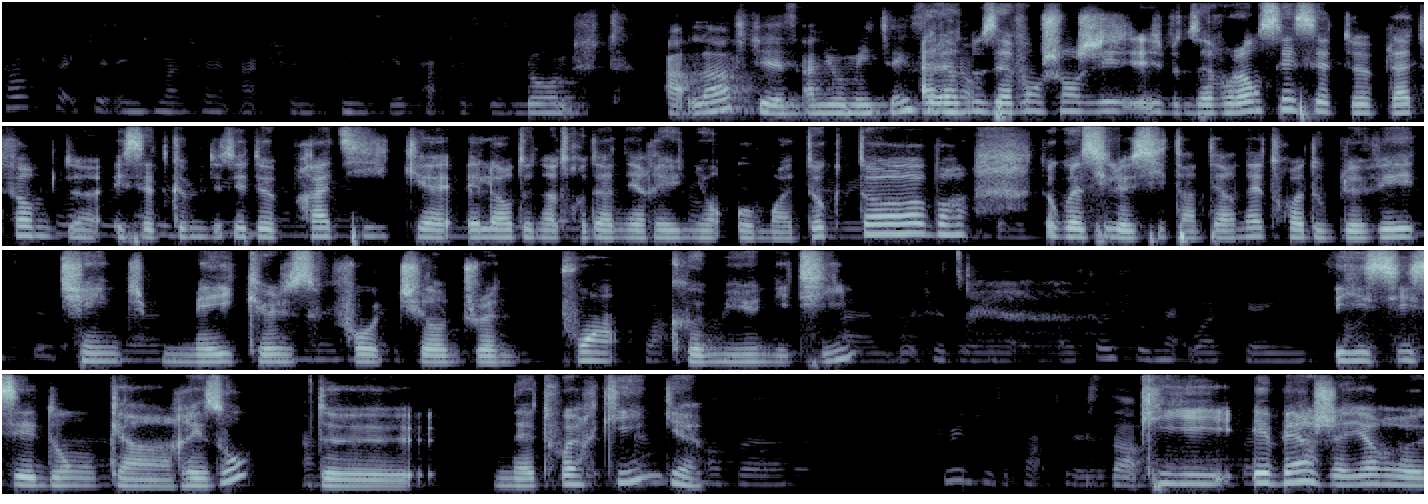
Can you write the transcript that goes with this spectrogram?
Child Protection and Humanitarian Action Community of Practice was launched at last year's annual meeting. so Alors nous avons changé, nous avons lancé cette plateforme de- et cette communauté de pratique et lors de notre dernière réunion au mois d'octobre. Donc voici le site internet www.changemakers4children.community. Et ici, c'est donc un réseau de networking qui héberge d'ailleurs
